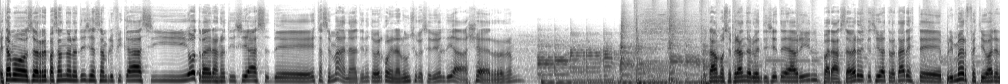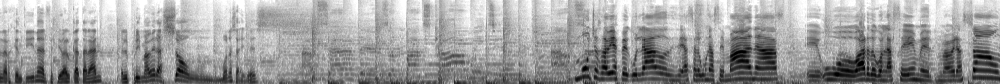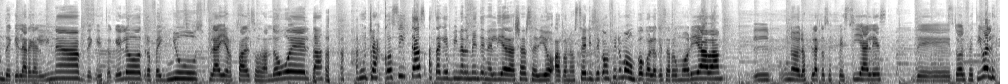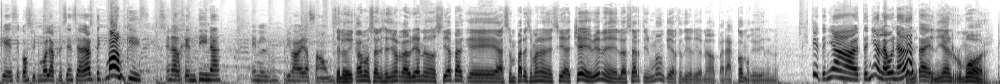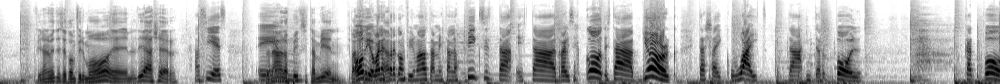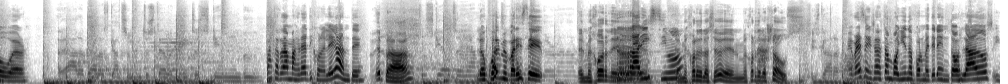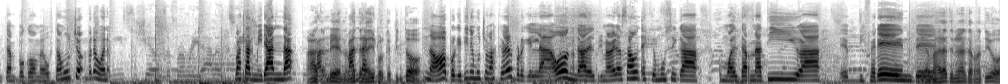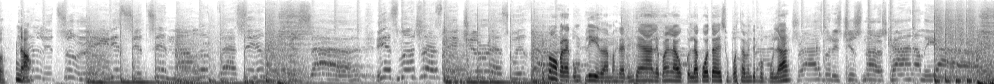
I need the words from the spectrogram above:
Estamos eh, repasando noticias amplificadas y otra de las noticias de esta semana tiene que ver con el anuncio que se dio el día de ayer. Estábamos esperando el 27 de abril para saber de qué se iba a tratar este primer festival en la Argentina, el festival catalán, el Primavera Sound, Buenos Aires. Muchos había especulado desde hace algunas semanas. Eh, hubo bardo con la CM del Primavera Sound, de que larga el line-up, de que esto que el otro, fake news, flyers falsos dando vuelta, muchas cositas, hasta que finalmente en el día de ayer se dio a conocer y se confirmó un poco lo que se rumoreaba. El- uno de los platos especiales de todo el festival es que se confirmó la presencia de Arctic Monkeys en Argentina en el Primavera Sound. Se lo dedicamos al señor Laureano Ciapa que hace un par de semanas decía, che, viene los Arctic Monkeys de Argentina. Le digo, no, pará, ¿cómo que vienen? Viste, tenía, tenía la buena Ten- data él. tenía el rumor. Finalmente se confirmó en el día de ayer. Así es. Sonaban Em, los Pixies también. Obvio, van a estar confirmados, también están los Pixies, está, está Travis Scott, está Bjork, está Jake White, está Interpol, Cat Power. Va a estar damas gratis con elegante, Epa, lo cual me parece, el mejor de... Rarísimo. El mejor de los el mejor de los shows. me parece que ya lo están poniendo por meter en todos lados y tampoco me gusta mucho, pero bueno. Va a estar Miranda. Ah, también, lo meten ahí porque pintó. No, porque tiene mucho más que ver, porque la onda del Primavera Sound es que música como alternativa, eh, ¿Y diferente. la más gratis no es alternativo? No. Como para cumplir, más gratis. Le ponen la, la cuota de supuestamente popular.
